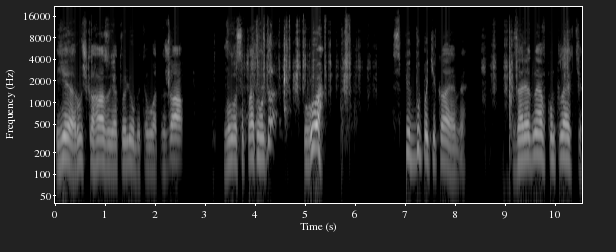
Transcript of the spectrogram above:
Є ручка газу, як ви любите. От, нажав. Велосипед. Вон. О! З-під дупи тікає, бля. Зарядне в комплекті.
